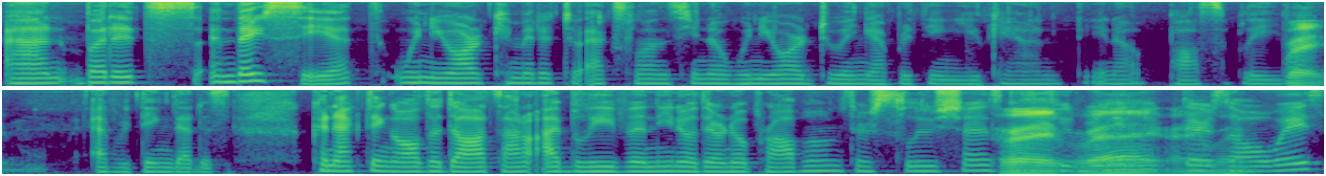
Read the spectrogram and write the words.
and but it's and they see it when you are committed to excellence. You know, when you are doing everything you can, you know, possibly right, everything that is connecting all the dots. I, don't, I believe in you know there are no problems, there's solutions. Right, really right, look, right, there's right. always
